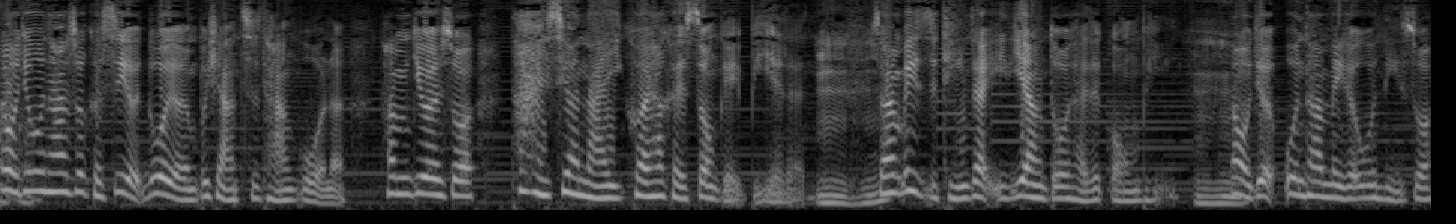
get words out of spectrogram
那我就问他说：“可是有如果有人不想吃糖果呢？”他们就会说：“他还是要拿一块，他可以送给别人。”嗯所以他们一直停在一样多才是公平。嗯那我就问他们一个问题说：“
